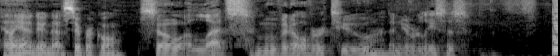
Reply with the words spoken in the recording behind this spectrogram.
Hell yeah, dude. That's super cool. So let's move it over to the new releases. All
